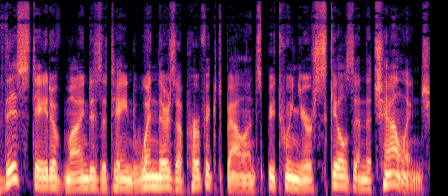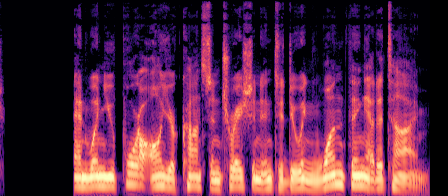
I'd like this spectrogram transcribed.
This state of mind is attained when there's a perfect balance between your skills and the challenge. And when you pour all your concentration into doing one thing at a time.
